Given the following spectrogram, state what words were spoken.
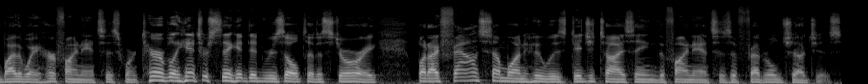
By the way, her finances weren't terribly interesting. It didn't result in a story. But I found someone who was digitizing the finances of federal judges,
